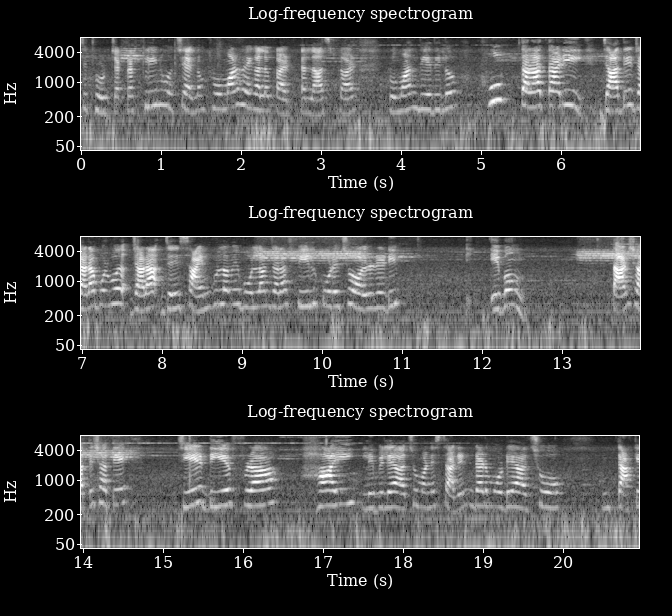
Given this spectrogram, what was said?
যে থ্রোট চাকটা ক্লিন হচ্ছে, একদম প্রমাণ হয়ে গেল কার্ডটা লাস্ট কার্ড প্রমাণ দিয়ে দিল। খুব তাড়াতাড়ি যাদের, যারা বলব, যারা যে সাইনগুলো আমি বললাম, যারা ফিল করেছ অলরেডি এবং তার সাথে সাথে যে ডিএফরা হাই লেভেলে আছো মানে সারেন্ডার মোডে আছো, তাকে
